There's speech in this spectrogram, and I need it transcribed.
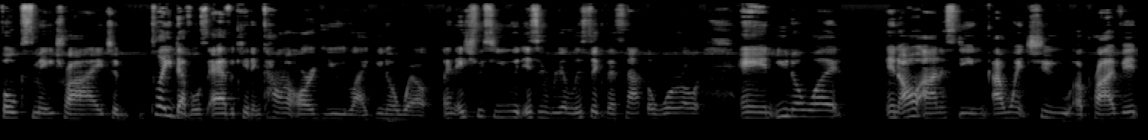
folks may try to play devil's advocate and counter argue like you know well an hbcu it isn't realistic that's not the world. And you know what? In all honesty i went to a private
